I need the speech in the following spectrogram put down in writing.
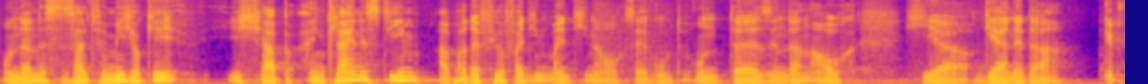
Und dann ist es halt für mich, okay, ich habe ein kleines Team, aber dafür verdient mein Team auch sehr gut und äh, sind dann auch hier gerne da. Gibt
